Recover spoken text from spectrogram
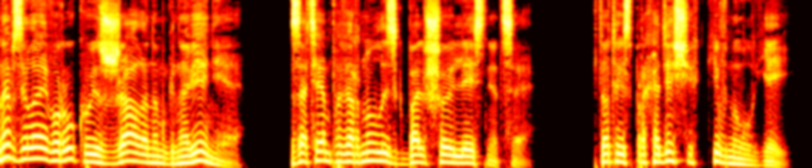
Она взяла его руку и сжала на мгновение, затем повернулась к большой лестнице. Кто-то из проходящих кивнул ей.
